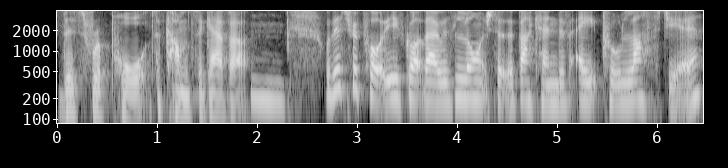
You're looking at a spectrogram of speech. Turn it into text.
this report to come together? Mm. Well, this report that you've got there was launched at the back end of April last year,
